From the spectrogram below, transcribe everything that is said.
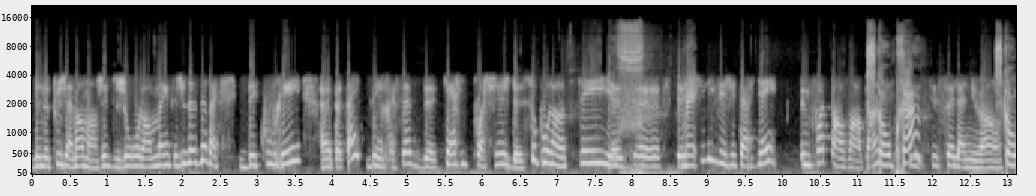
de ne plus jamais en manger du jour au lendemain. C'est juste de dire, ben, découvrez euh, peut-être des recettes de curry de pois chiches, de soupe aux lentilles, euh, de, de Mais- chili végétarien une fois de temps en temps. Je comprends. C'est ça la nuance. Je comprends,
